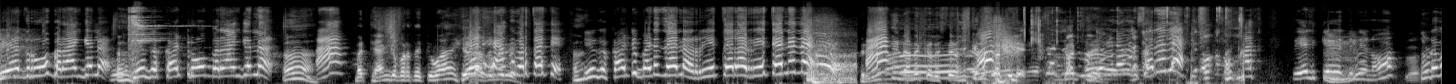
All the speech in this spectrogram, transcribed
ಬೇದ್ರು ಬರಂಗಿಲ್ಲ. ಈಗ ಕಟ್ರು ಬರಂಗಿಲ್ಲ. ಆ? ಮತ್ ಹೆಂಗ ಬರ್ತೈತಿವ ಹೇಳ ಏನ್ ಹೆಂಗ್ ಬರ್ತೈತಿ? ಈಗ ಕಟ್ ಬಡದೇನ? ರೀತರ ರೀತೇನಿದ ರೀತಿ ನನಗ್ ಈ ಕಲಿ ಕಟ್ಲಿ. ಸರಿದೆ ಮತ್ ಎಲ್ಲಿ ಕೇಳಿದ್ರಿ ನೀನು? ತುಡುಗ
